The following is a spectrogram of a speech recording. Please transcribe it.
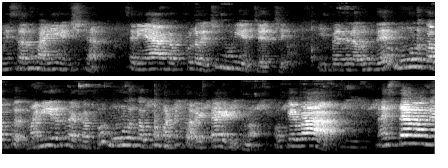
மிஸ் வந்து மணி வச்சுட்டேன். சரியா? கப்புல வச்சு மூடி வச்சாச்சு. இப்போ இதில் வந்து மூணு கப்பு மணி இருக்கிற கப்பு மூணு கப்பு மட்டும் கரெக்டாக எடுக்கணும். ஓகேவா நெக்ஸ்டா வாங்க.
